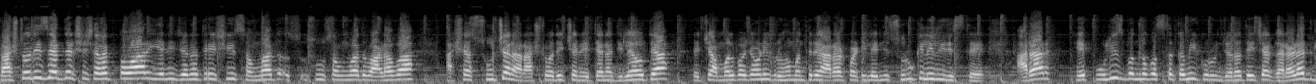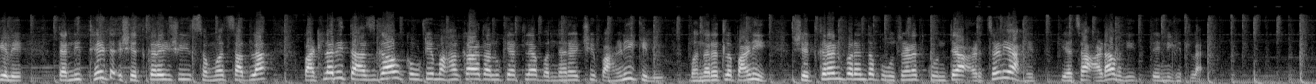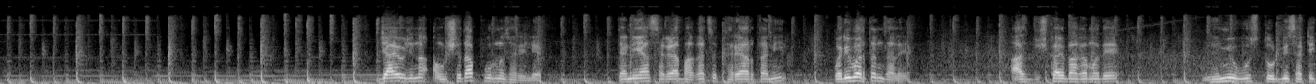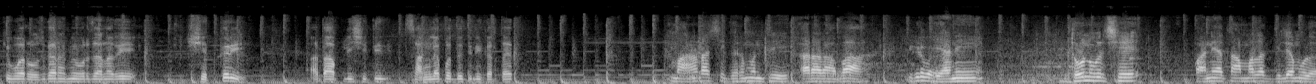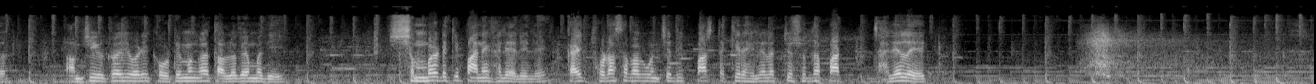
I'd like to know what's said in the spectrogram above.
राष्ट्रवादीचे अध्यक्ष शरद पवार यांनी जनतेशी संवाद सु- सुसंवाद वाढावा अशा सूचना राष्ट्रवादीच्या नेत्यांना दिल्या होत्या. त्याची अंमलबजावणी गृहमंत्री आर आर पाटील यांनी सुरू केलेली दिसते. आर आर हे पोलीस बंदोबस्त कमी करून जनतेच्या गराड्यात गेले. त्यांनी थेट शेतकऱ्यांशी संवाद साधला. पाटलांनी तासगाव कवटे महाकाळ तालुक्यातल्या बंधाऱ्याची पाहणी केली. बंधाऱ्यातलं पाणी शेतकऱ्यांपर्यंत पोहोचण्यात कोणत्या अडचणी आहेत याचा आढावाही त्यांनी घेतला. ज्या योजना अंशतः पूर्ण झालेल्या आहेत त्यांनी या सगळ्या भागाचं खऱ्या अर्थाने परिवर्तन झालंय. आज दुष्काळी भागामध्ये नेहमी ऊस तोडणीसाठी किंवा रोजगार हमीवर जाणारे शेतकरी आता आपली शेती चांगल्या पद्धतीने करतायत. महाराष्ट्राचे गृहमंत्री आर आबा यांनी दोन वर्षे पाणी आता आम्हाला दिल्यामुळं आमची विक्रोजीवाडी कवटेमंगळ तालुक्यामध्ये शंभर टक्के पाण्याखाली आलेले आहे. काही थोडासा भाग वंचित पाच टक्के राहिलेला ते सुद्धा पाठ झालेला आहे.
